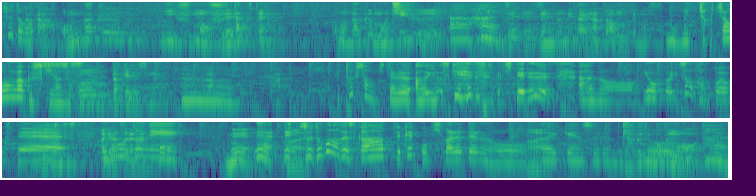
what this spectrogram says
ちょっと。なんか音楽にふもう触れたくて音楽モチーフにあはい。ぜ全部埋めたいなとは思ってます。もうめちゃくちゃ音楽好きなんですね。そこだけですね。うなんか、んはい。えトキさんが着てる？あいやスキンヘッズさんが着てるあの洋服いつもかっこよくて。本当ですか？ありがとうございます。や本当にねねで、はい。それどこのですか？って結構聞かれてるのをはい。拝見するんですけど、逆に僕もはい。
